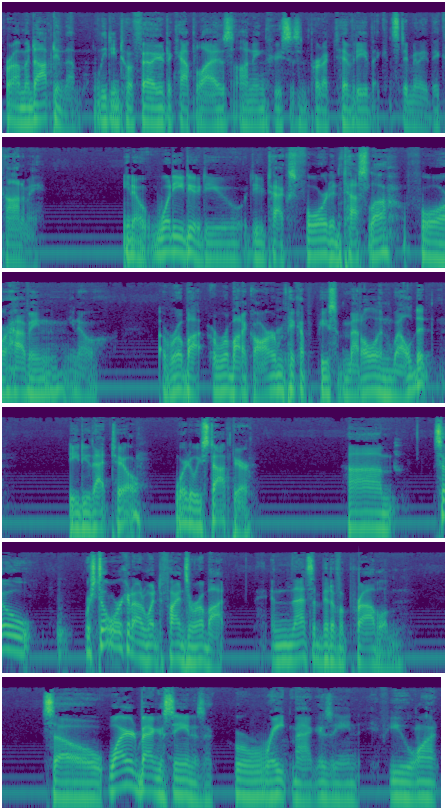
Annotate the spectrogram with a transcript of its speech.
from adopting them, leading to a failure to capitalize on increases in productivity that can stimulate the economy. You know, what do you do? Do you do you tax Ford and Tesla for having you know a robot a robotic arm pick up a piece of metal and weld it? Do you do that too? Where do we stop here? Um, so we're still working on what defines a robot, and that's a bit of a problem. So Wired magazine is a great magazine if you want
